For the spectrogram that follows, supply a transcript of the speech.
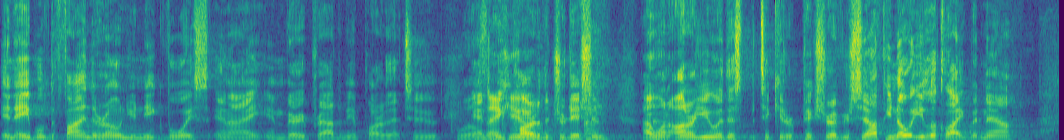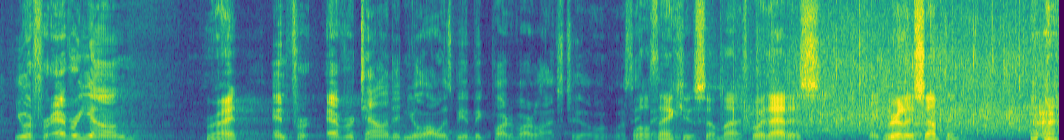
enabled to find their own unique voice, and I am very proud to be a part of that too, Well, and thank to be you. part of the tradition. I want to honor you with this particular picture of yourself. You know what you look like, but now you are forever young Right? And forever talented, and you'll always be a big part of our lives too. I want to say Well, thank, thank you so much. Boy, that is Thank really sir. something.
